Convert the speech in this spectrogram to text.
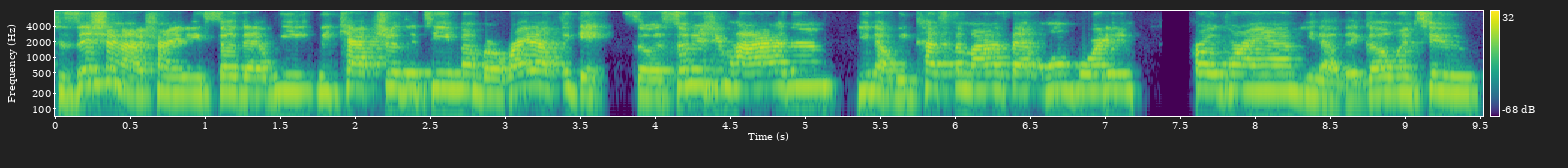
position our training so that we we capture the team member right out the gate. So as soon as you hire them, you know, we customize that onboarding program. You know, they go into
